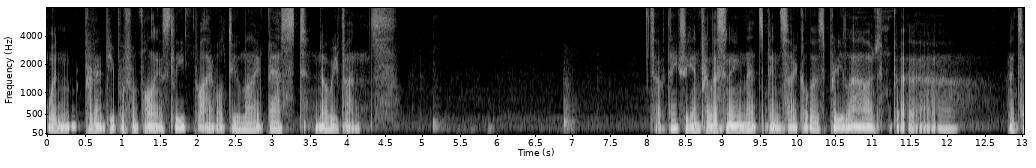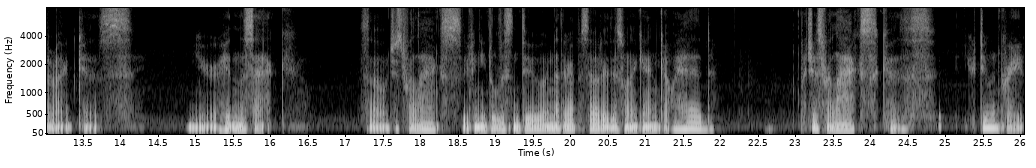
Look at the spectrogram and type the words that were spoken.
wouldn't prevent people from falling asleep, I will do my best. No refunds. So thanks again for listening. That spin cycle is pretty loud, but uh, that's all right because you're hitting the sack. So just relax. If you need to listen to another episode or this one again, go ahead. But just relax because you're doing great.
